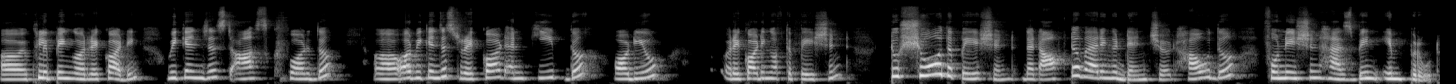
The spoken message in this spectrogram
uh, clipping or recording we can just ask for the uh, or we can just record and keep the audio recording of the patient to show the patient that after wearing a denture how the phonation has been improved.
